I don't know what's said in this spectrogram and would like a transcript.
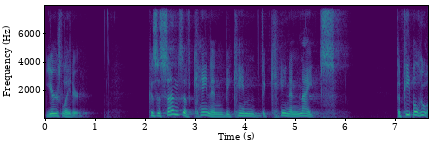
years later. Because the sons of Canaan became the Canaanites, the people who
